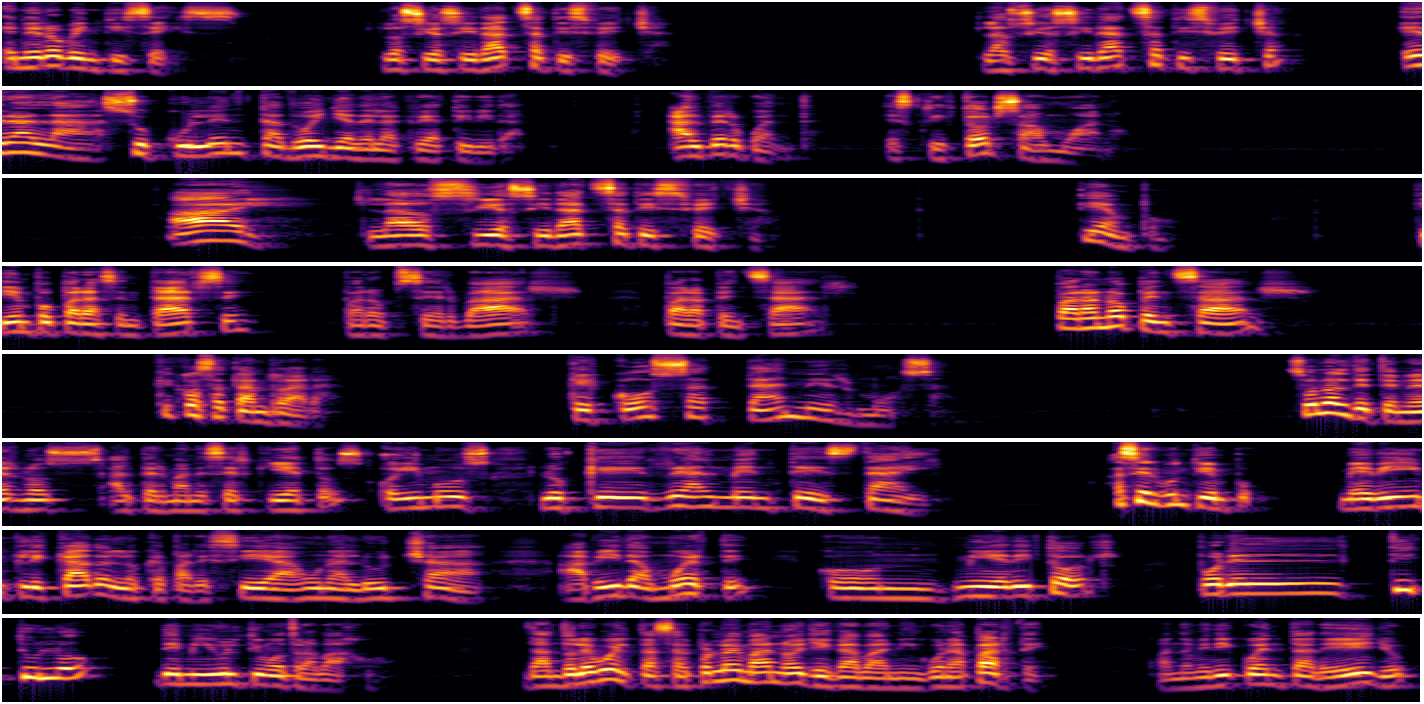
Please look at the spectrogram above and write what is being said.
Enero 26. La ociosidad satisfecha. La ociosidad satisfecha era la suculenta dueña de la creatividad. Albert Wendt, escritor samoano. Ay, la ociosidad satisfecha. Tiempo. Tiempo para sentarse, para observar, para pensar, para no pensar. Qué cosa tan rara. Qué cosa tan hermosa. Solo al detenernos, al permanecer quietos, oímos lo que realmente está ahí. Hace algún tiempo me vi implicado en lo que parecía una lucha a vida o muerte con mi editor por el título de mi último trabajo. Dándole vueltas al problema no llegaba a ninguna parte. Cuando me di cuenta de ello,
